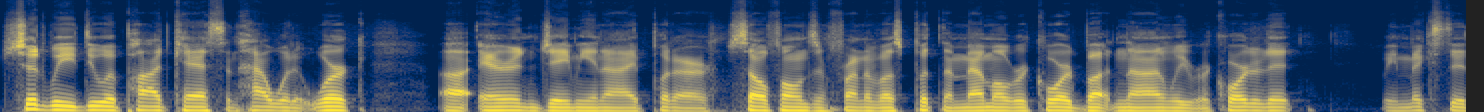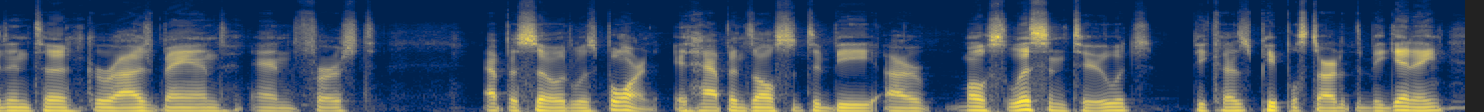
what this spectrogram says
should we do a podcast and how would it work, uh, Aaron, Jamie, and I put our cell phones in front of us, put the memo record button on, we recorded it, we mixed it into GarageBand, and first episode was born. It happens also to be our most listened to, which because people start at the beginning. Mm-hmm.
